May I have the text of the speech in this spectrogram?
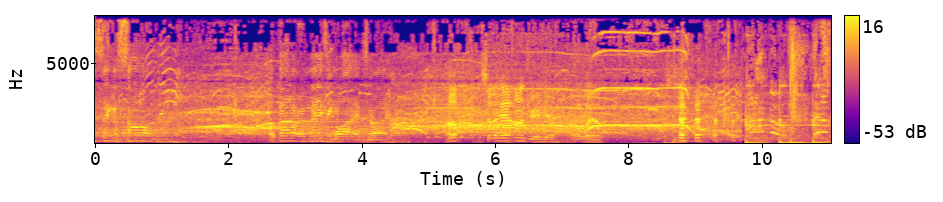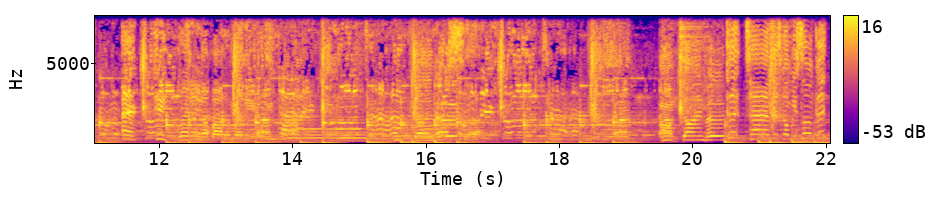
sing a song about our amazing wives, right? Oh, I should have had Andre here. Oh well. Hey, he running all the money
